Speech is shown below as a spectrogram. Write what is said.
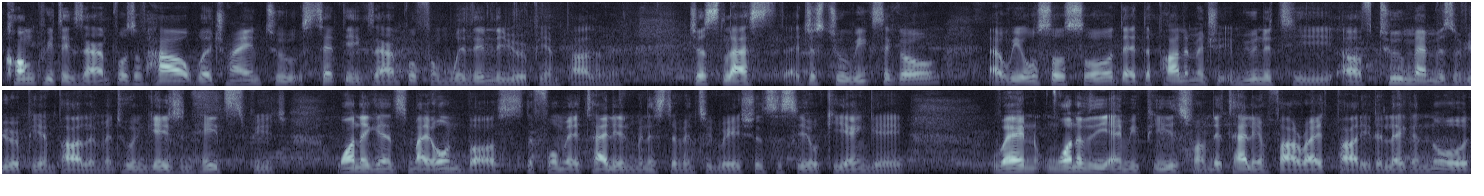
concrete examples of how we're trying to set the example from within the European Parliament. Just last, just two weeks ago, uh, we also saw that the parliamentary immunity of two members of European Parliament who engaged in hate speech, one against my own boss, the former Italian Minister of Integration, Cecile Kyenge, when one of the MEPs from the Italian far-right party, the Lega Nord,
